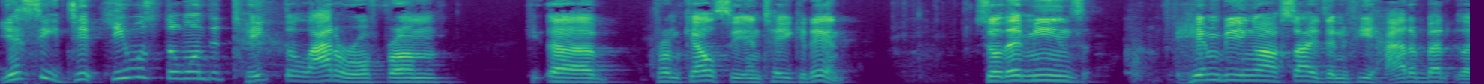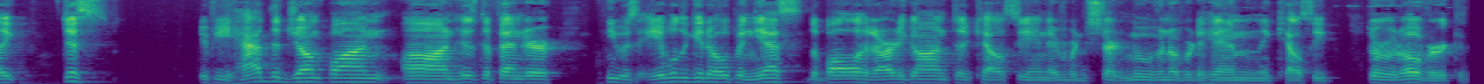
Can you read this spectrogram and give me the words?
Yes, he did. He was the one to take the lateral from uh, from Kelce and take it in. So that means him being offsides, and if he had a better like just if he had the jump on on his defender, he was able to get open. Yes, the ball had already gone to Kelce, and everybody started moving over to him, and then Kelce threw it over because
